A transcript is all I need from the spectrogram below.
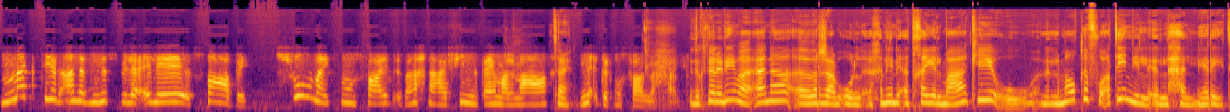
ما كثير أنا بالنسبة لإلي صعبة. شو ما يكون صعب إذا نحن عارفين نتعامل معه طيب. نقدر نوصل لحل دكتورة ريما أنا آه، برجع بقول خليني أتخيل معك الموقف وأعطيني الحل يا ريت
